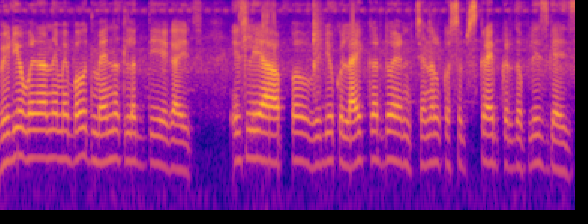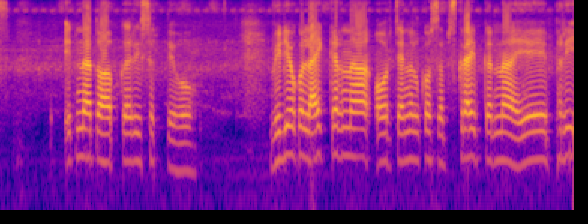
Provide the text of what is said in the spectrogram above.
वीडियो बनाने में बहुत मेहनत लगती है गाइज़ इसलिए आप वीडियो को लाइक कर दो एंड चैनल को सब्सक्राइब कर दो प्लीज़ गाइज़ इतना तो आप कर ही सकते हो. वीडियो को लाइक करना और चैनल को सब्सक्राइब करना, ये फ्री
